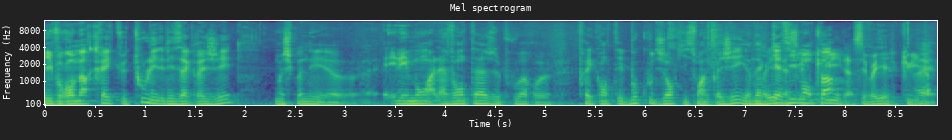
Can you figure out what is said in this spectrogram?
Et vous remarquerez que tous les, les agrégés, moi je connais euh, élément à l'avantage de pouvoir euh, fréquenter beaucoup de gens qui sont agrégés, il y en a quasiment pas. Là, c'est, voyez, le QI. là. Ouais,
